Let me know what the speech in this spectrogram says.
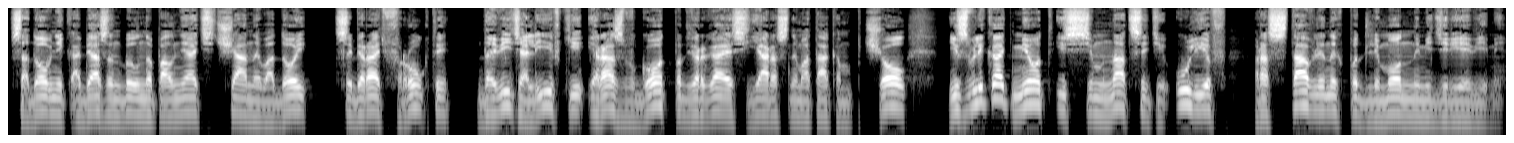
Садовник обязан был наполнять чаны водой, собирать фрукты, давить оливки и раз в год, подвергаясь яростным атакам пчел, извлекать мед из семнадцати ульев, расставленных под лимонными деревьями.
